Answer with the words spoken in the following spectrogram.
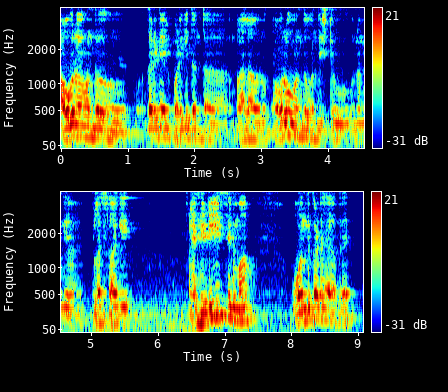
ಅವರ ಒಂದು ಗರಡಿಯಲ್ಲಿ ಪಳಗಿದಂತ ಬಾಲ ಅವರು. ಅವರು ಒಂದು ಒಂದಿಷ್ಟು ನಮಗೆ ಪ್ಲಸ್ ಆಗಿ ಇಡೀ ಸಿನಿಮಾ ಒಂದು ಕಡೆ ಆದ್ರೆ,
